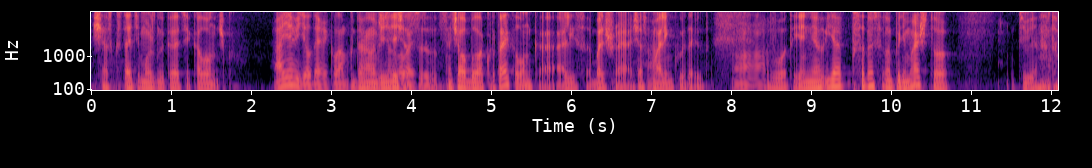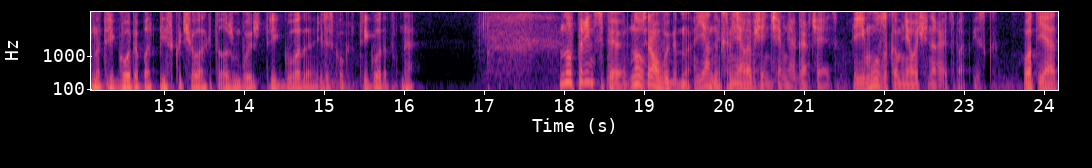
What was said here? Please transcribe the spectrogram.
Сейчас, кстати, можно заказать себе колоночку. А я видел, да, рекламку. Да, она везде бывает. сейчас. Сначала была крутая колонка Алиса, большая, а сейчас А. маленькую дают. А, а. Вот. Я, не- я, с одной стороны, понимаю, что тебе там на три года подписку, чувак, должен будешь три года. Или сколько-то? Три года. Да. Ну, в принципе, ну, Все равно выгодно. Яндекс меня вообще ничем не огорчает. И музыка мне очень нравится, подписка. Вот я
